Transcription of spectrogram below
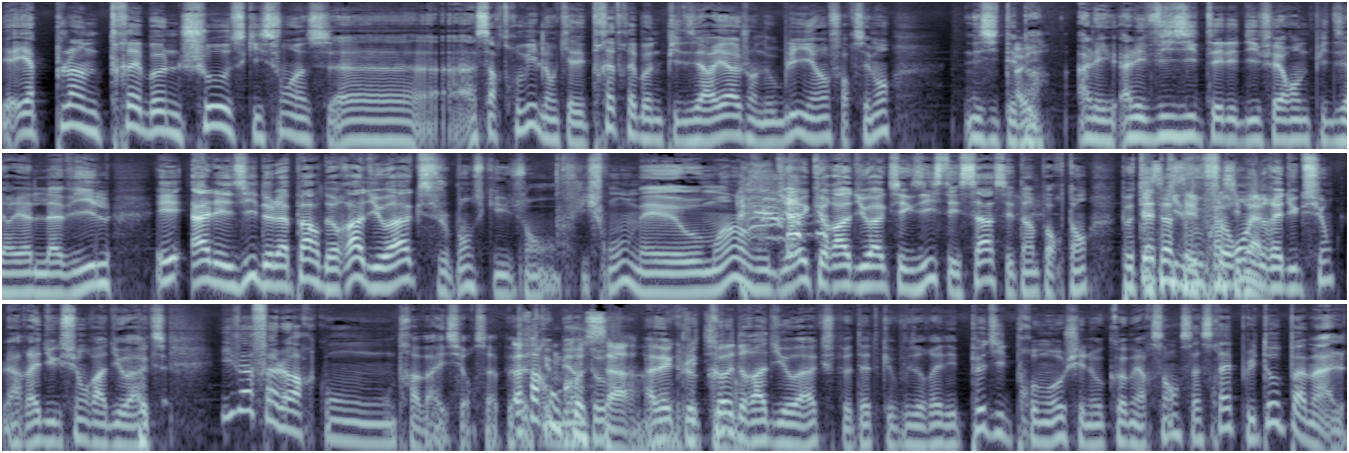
Il y, a- il y a plein de très bonnes choses qui sont à, euh, à Sartrouville. Donc il y a des très très bonnes pizzerias, j'en oublie hein, forcément. N'hésitez Ah pas. oui. Allez, allez visiter les différentes pizzerias de la ville et allez-y de la part de Radio Axe. Je pense qu'ils s'en ficheront, mais au moins vous direz que Radio Axe existe et ça c'est important. Peut-être qu'ils vous feront une réduction, la réduction Radio Axe. Il va falloir qu'on travaille sur ça. Peut-être falloir que bientôt, ça, avec le code Radio Axe, peut-être que vous aurez des petites promos chez nos commerçants. Ça serait plutôt pas mal.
